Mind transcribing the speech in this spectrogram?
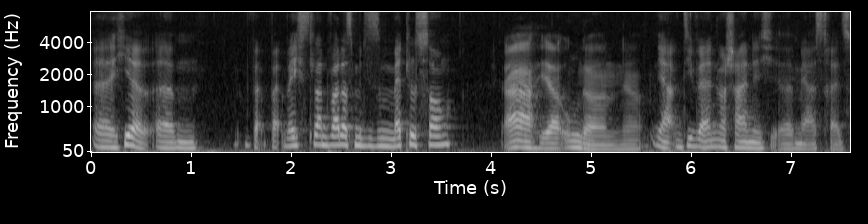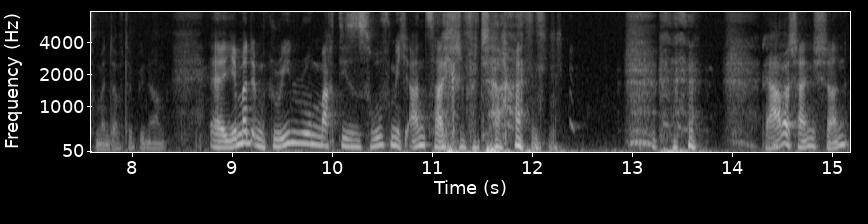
Äh, hier, ähm, welches Land war das mit diesem Metal-Song? Ah, ja, Ungarn, ja. Ja, die werden wahrscheinlich äh, mehr als drei Instrumente auf der Bühne haben. Äh, jemand im Green Room macht dieses Ruf mich Anzeichen bitte an. ja, wahrscheinlich schon.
